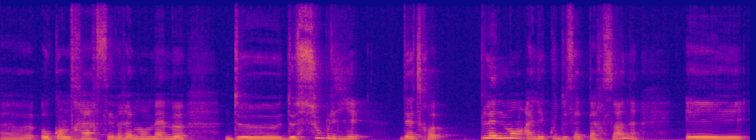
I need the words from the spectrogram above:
Euh, au contraire, c'est vraiment même de, s'oublier, d'être pleinement à l'écoute de cette personne et,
